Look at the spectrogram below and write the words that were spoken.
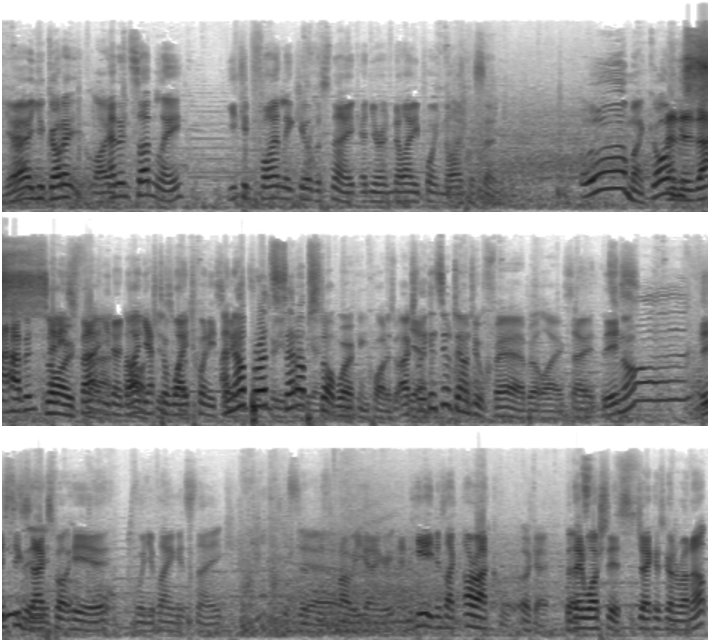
Yeah, you got it. Like, And then suddenly, you can finally kill the snake, and you're at 90.9%. oh my god. And then that happens, so and he's fat, you don't die, you oh, have to wait 20 seconds. And now Brad's until you play setup stopped working quite as well. Actually, Yeah. you can still down tilt fair, but like, So it's this, not this easy. exact spot here, when you're playing against Snake, is the, is the part where you get angry. And here you're just like, all right, cool. Okay. But then watch this. Jacob's going to run up,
